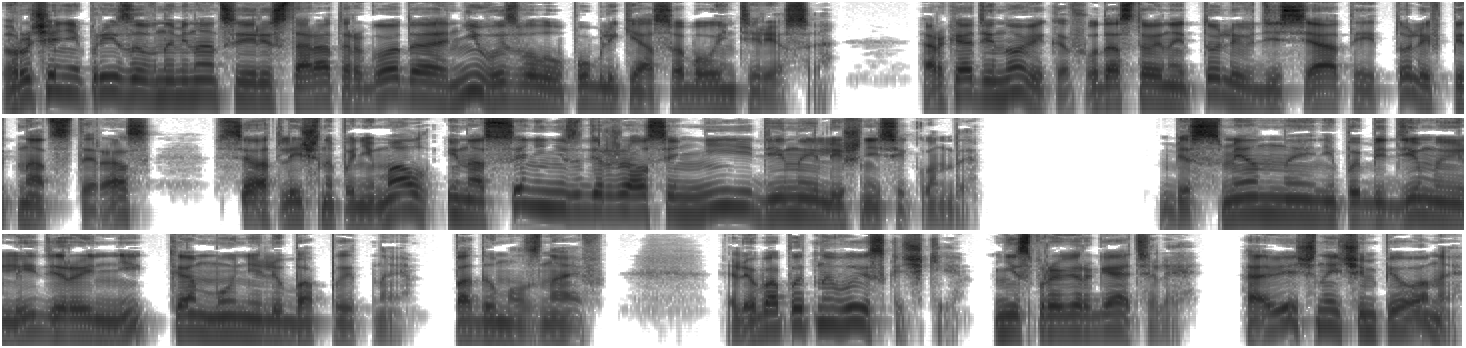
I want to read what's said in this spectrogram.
Вручение приза в номинации «Ресторатор года» не вызвало у публики особого интереса. Аркадий Новиков, удостоенный то ли в десятый, то ли в пятнадцатый раз, все отлично понимал и на сцене не задержался ни единой лишней секунды. «Бессменные, непобедимые лидеры никому не любопытны», — подумал Знаев. «Любопытны выскочки, неспровергатели, а вечные чемпионы,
